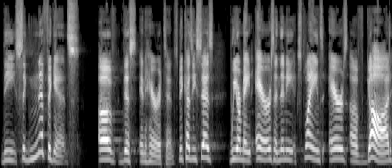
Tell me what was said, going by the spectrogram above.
the significance of this inheritance because he says we are made heirs, and then he explains heirs of God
